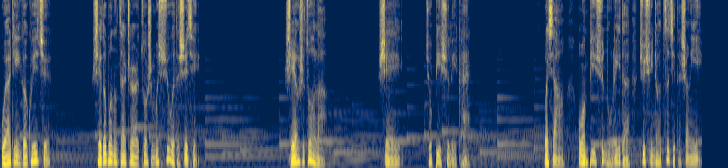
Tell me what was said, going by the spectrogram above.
我要定一个规矩，谁都不能在这儿做什么虚伪的事情。谁要是做了，谁就必须离开。我想，我们必须努力的去寻找自己的声音，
